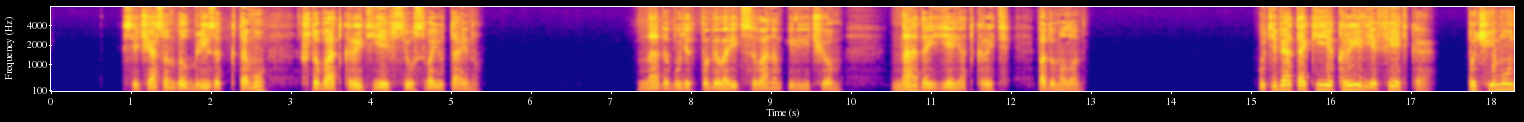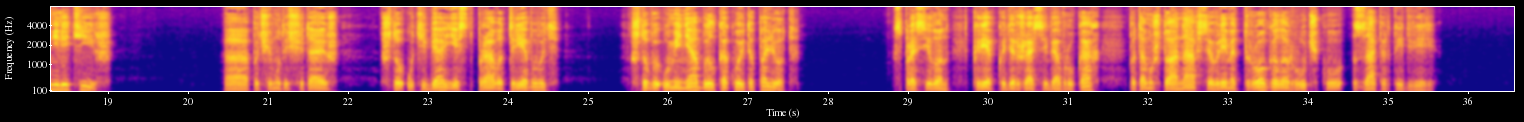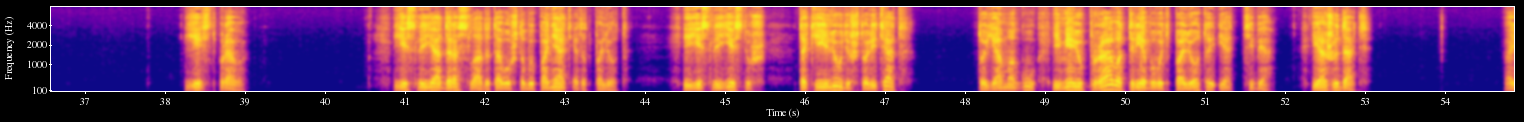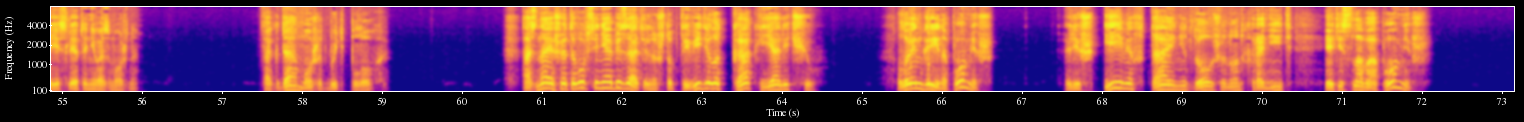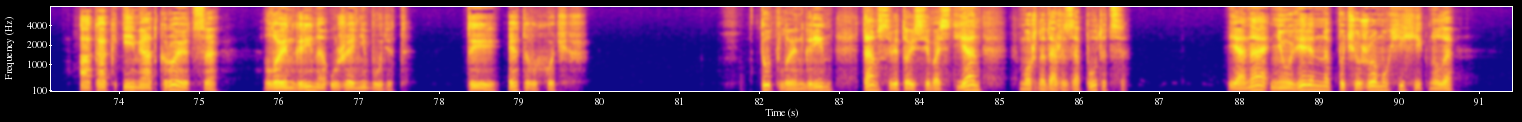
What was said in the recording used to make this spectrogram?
Сейчас он был близок к тому, чтобы открыть ей всю свою тайну. Надо будет поговорить с Иваном Ильичем, надо ей открыть, — подумал он. — У тебя такие крылья, Федька. Почему не летишь? — А почему ты считаешь, что у тебя есть право требовать, чтобы у меня был какой-то полет? — спросил он, крепко держа себя в руках, потому что она все время трогала ручку запертой двери. — Есть право если я доросла до того, чтобы понять этот полет, и если есть уж такие люди, что летят, то я могу, имею право требовать полета и от тебя, и ожидать. А если это невозможно? Тогда может быть плохо. А знаешь, это вовсе не обязательно, чтобы ты видела, как я лечу. Лоингрина, помнишь? Лишь имя в тайне должен он хранить, эти слова помнишь? А как имя откроется, Лоенгрина уже не будет. Ты этого хочешь? Тут Лоенгрин, там святой Севастьян, можно даже запутаться. И она неуверенно по-чужому хихикнула.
